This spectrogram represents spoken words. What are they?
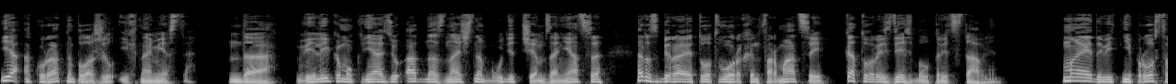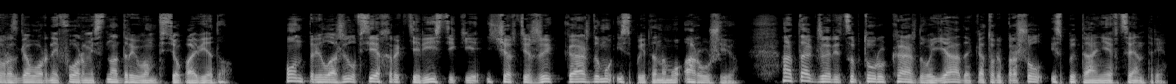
я аккуратно положил их на место. Да, великому князю однозначно будет чем заняться, разбирая тот ворох информации, который здесь был представлен. Маэда ведь не просто в разговорной форме с надрывом все поведал. Он приложил все характеристики и чертежи к каждому испытанному оружию, а также рецептуру каждого яда, который прошел испытание в центре.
